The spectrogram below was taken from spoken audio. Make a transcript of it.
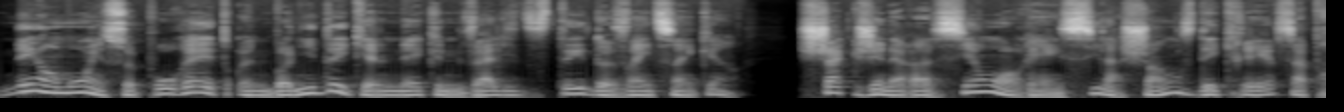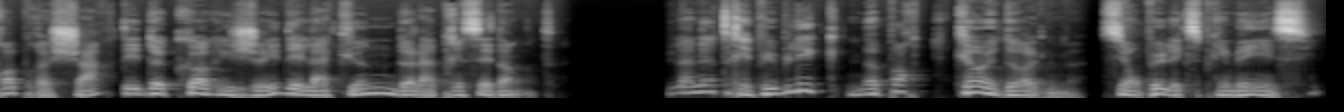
Néanmoins, ce pourrait être une bonne idée qu'elle n'ait qu'une validité de 25 ans. Chaque génération aurait ainsi la chance d'écrire sa propre charte et de corriger des lacunes de la précédente. Planète République ne porte qu'un dogme, si on peut l'exprimer ainsi.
